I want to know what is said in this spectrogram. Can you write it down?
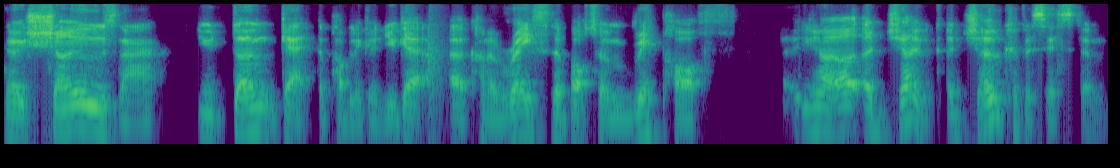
you know, shows that you don't get the public good. You get a kind of race to the bottom, rip off, you know, a, a joke, a joke of a system,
